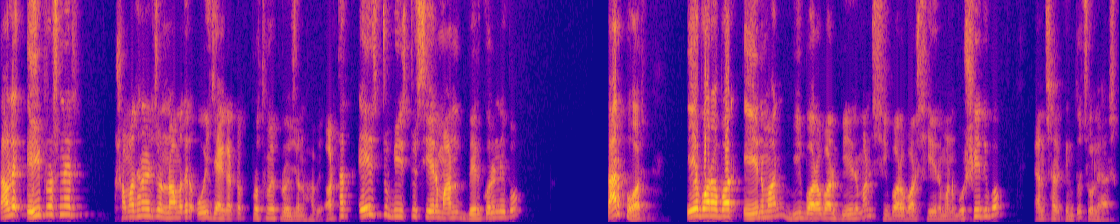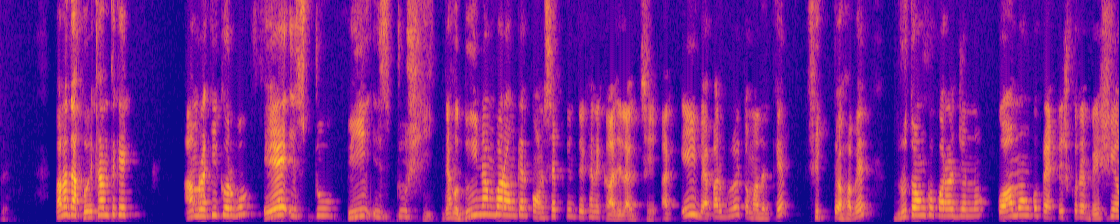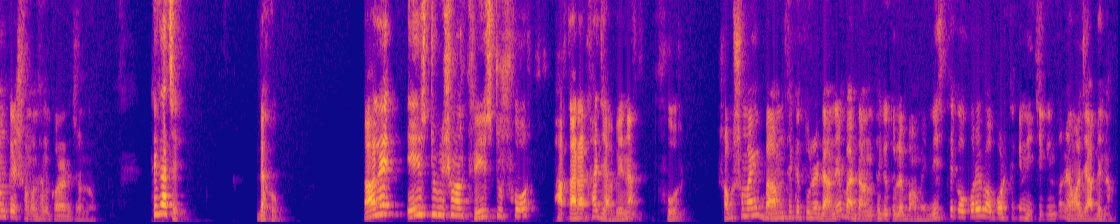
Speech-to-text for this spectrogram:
তাহলে এই প্রশ্নের সমাধানের জন্য আমাদের ওই জায়গাটা প্রথমে প্রয়োজন হবে। অর্থাৎ A is to B is to C এর মান বের করে নিব। তারপর এ বরাবর এ এর মান বি বরাবর বি এর মান সি বরাবর সি এর মান বসিয়ে দিব। অ্যান্সার কিন্তু চলে আসবে। তাহলে দেখো, এখান থেকে আমরা কি করব? A is to B is to C দেখো, দুই নাম্বার অঙ্কের কনসেপ্ট কিন্তু এখানে কাজে লাগছে। আর এই ব্যাপারগুলোই তোমাদেরকে শিখতে হবে দ্রুত অঙ্ক করার জন্য, কম অঙ্ক প্র্যাকটিস করে বেশি অঙ্কের সমাধান করার জন্য। ঠিক আছে? দেখো, তাহলে এ ইস টু বি সমান থ্রি ইস টু ফোর ফাঁকা রাখা যাবে না ফোর সবসময় বাম থেকে তুলে ডানে বা ডান থেকে তুলে বামে, নিচ থেকে ওপরে বা ওপর থেকে নিচে কিন্তু নেওয়া যাবে না।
